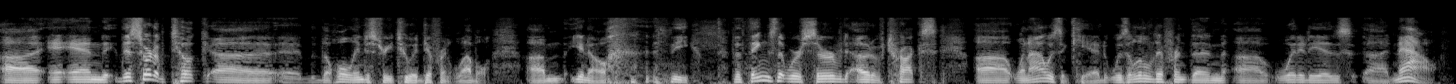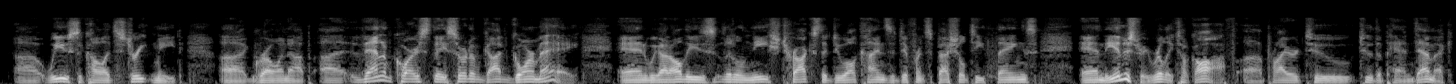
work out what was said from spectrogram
Uh, and, and, this sort of took uh, the whole industry to a different level. Um, you know, the the things that were served out of trucks uh, when I was a kid was a little different than uh, what it is now. Uh, we used to call it street meat uh, growing up. Uh, then, of course, they sort of got gourmet, and we got all these little niche trucks that do all kinds of different specialty things. And the industry really took off uh, prior to to the pandemic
